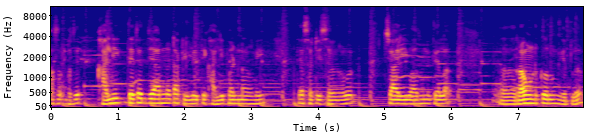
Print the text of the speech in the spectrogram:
असं म्हणजे खाली त्याच्यात जे अन्न टाकलेले ते खाली पडणार नाही. त्यासाठी सर्व चारही बाजूने त्याला राऊंड करून घेतलं.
